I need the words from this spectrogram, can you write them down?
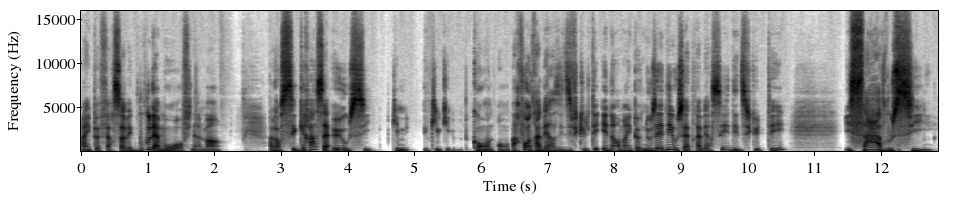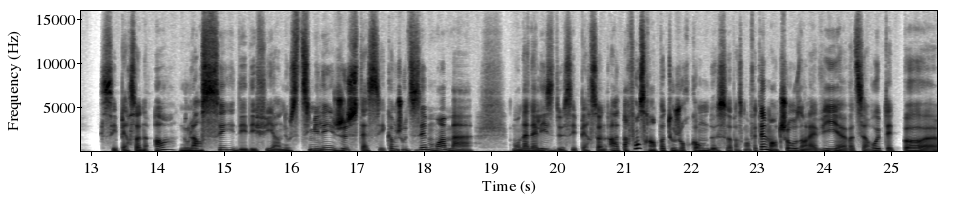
Hein, ils peuvent faire ça avec beaucoup d'amour, finalement. Alors, c'est grâce à eux aussi qu'on parfois on traverse des difficultés énormes. Hein. Ils peuvent nous aider aussi à traverser des difficultés. Ils savent aussi, ces personnes A, nous lancer des défis, hein, nous stimuler juste assez. Comme je vous disais, moi, ma, mon analyse de ces personnes A, parfois on ne se rend pas toujours compte de ça parce qu'on fait tellement de choses dans la vie. Euh, votre cerveau est peut-être pas... Euh,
